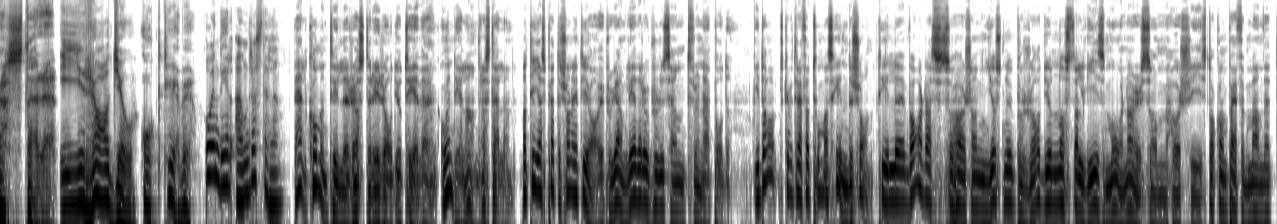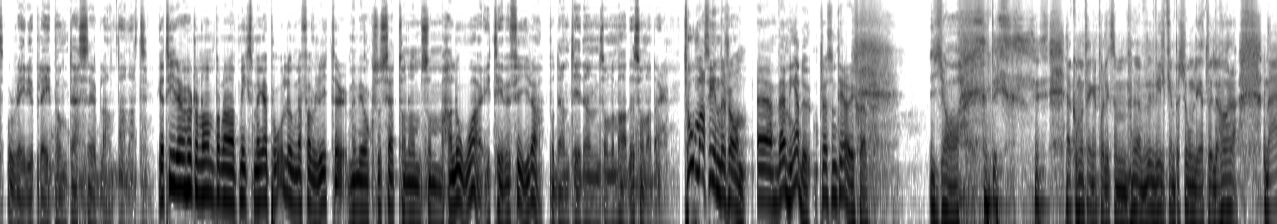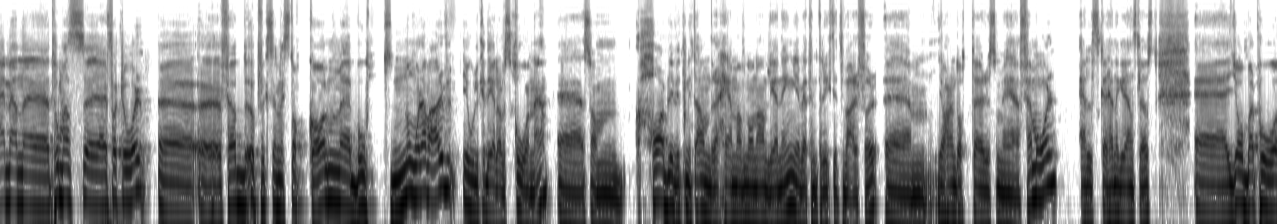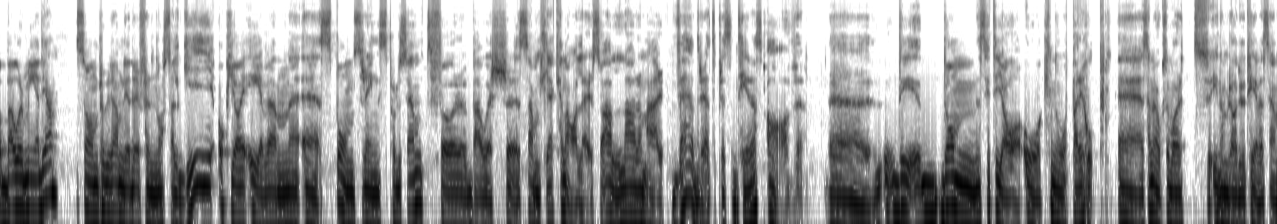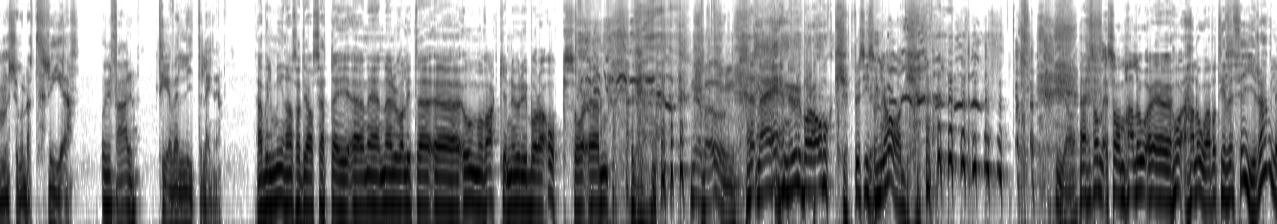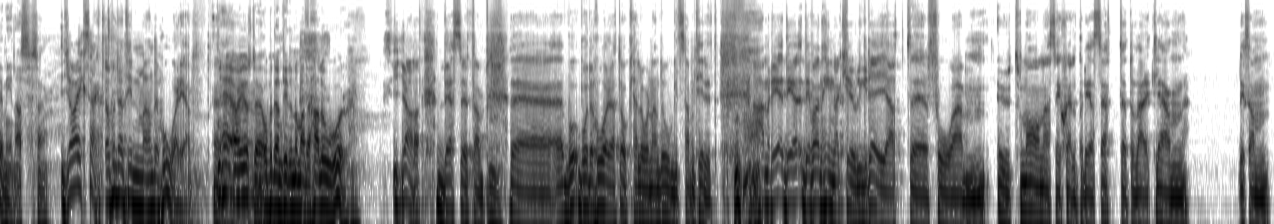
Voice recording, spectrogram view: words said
Röster. I radio. Och TV. Och en del andra ställen. Välkommen till Röster i radio och TV och en del andra ställen. Mattias Pettersson heter jag och är programledare och producent för den här podden. Idag ska vi träffa Thomas Hindersson. Till vardags så hörs han just nu på Radio Nostalgis morgnar som hörs i Stockholm på FM-bandet och radioplay.se bland annat. Vi har tidigare hört honom på bland annat Mix Megapol, Lugna Favoriter, men vi har också sett honom som Hallåa i TV4 på den tiden som de hade sådana där. Thomas Hindersson, eh, vem är du? Presentera dig själv. Ja, det, jag kommer att tänka på liksom, vilken personlighet vill du höra? Nej, men eh, Thomas, eh, jag är 40 år, född född uppvuxen i Stockholm, bott några varv i olika delar av Skåne som har blivit mitt andra hem av någon anledning. Jag vet inte riktigt varför. Ehm, jag har en dotter som är fem år, älskar henne gränslöst. jobbar på Bauer Media som programledare för Nostalgi och jag är även eh, sponsringsproducent för Bauers eh, samtliga kanaler. Så alla de här vädret presenteras av. Eh, det, de sitter jag och knåpar ihop. Eh, sen har jag också varit inom radio och tv sedan 2003. Ungefär. Tv lite längre. Jag vill minnas att jag har sett dig eh, när, när, du var lite uh, ung och vacker. Nu är du bara och. Så, um... nu är jag bara ung. Nej, nu är du bara och. Precis som jag. ja. Som, som hallå, uh, hallåa på TV4 vill jag minnas. Så. Ja, exakt. Och på den tiden man hade hår. Ja. ja, just det. Och på den tiden de hade hallåor. Ja, dessutom. Mm. både håret och hallåorna dog samtidigt. Mm. Ja, men det, det, det, var en himla kul grej att eh, få um, utmana sig själv på det sättet och verkligen liksom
